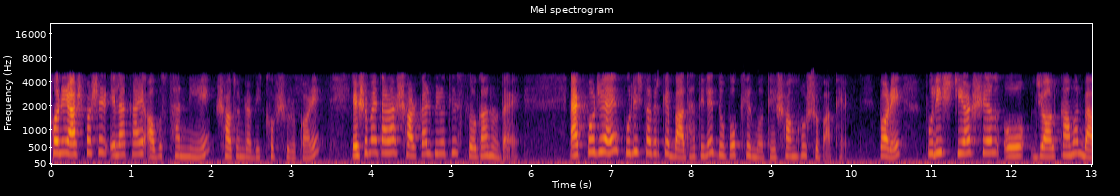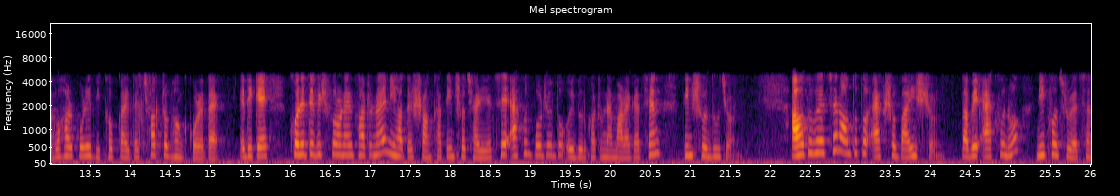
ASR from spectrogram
খনির আশপাশের এলাকায় অবস্থান নিয়ে স্বজনরা বিক্ষোভ শুরু করে। এ সময় তারা সরকার বিরোধী স্লোগানও দেয়। এক পর্যায়ে পুলিশ তাদেরকে বাধা দিলে দুপক্ষের মধ্যে সংঘর্ষ বাধে। পরে পুলিশ টিয়ার শেল ও জল কামান ব্যবহার করে বিক্ষোভকারীদের ছত্রভঙ্গ করে দেয়। এদিকে খনিতে বিস্ফোরণের ঘটনায় নিহতের সংখ্যা তিনশো ছাড়িয়েছে। এখন পর্যন্ত ওই দুর্ঘটনায় মারা গেছেন তিনশো জন। আহত হয়েছেন অন্তত একশো বাইশ জন, তবে এখনও নিখোঁজ রয়েছেন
